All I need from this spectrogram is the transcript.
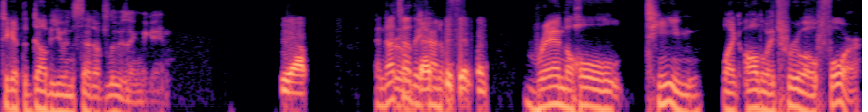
to get the W instead of losing the game. Yeah, And that's True. how they that's kind the of difference. ran the whole team like all the way through 04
